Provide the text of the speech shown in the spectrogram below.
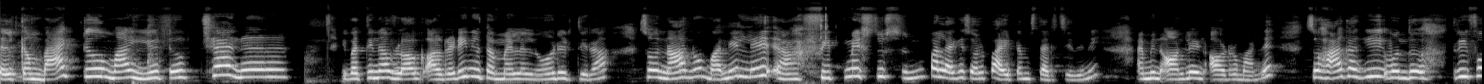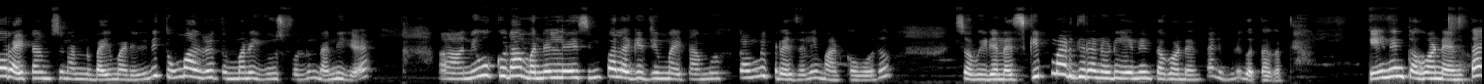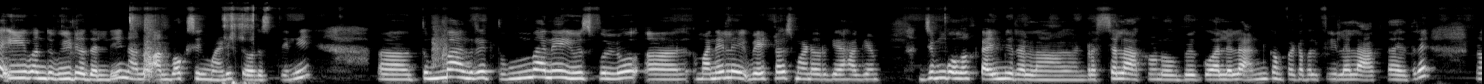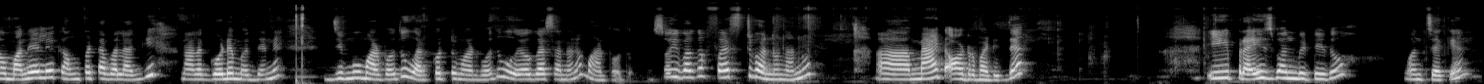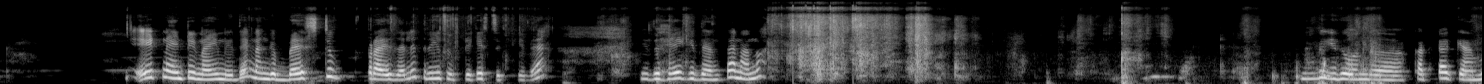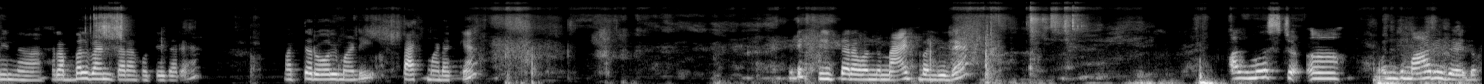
Welcome back to my YouTube channel ಇವತ್ತಿನ vlog already ನೀವು ತಮ್ಮೇಲೆ ನೋಡಿರ್ತೀರಾ. ಸೊ ನಾನು ಮನೆಯಲ್ಲೇ ಸಿಂಪಲ್ ಆಗಿ ಸ್ವಲ್ಪ ಐಟಮ್ಸ್ ತರಿಸಿದ್ದೀನಿ. ಐ ಮೀನ್ ಆನ್ಲೈನ್ ಆರ್ಡರ್ ಮಾಡಿದೆ. ಸೊ ಹಾಗಾಗಿ ಒಂದು ತ್ರೀ ಫೋರ್ ಐಟಮ್ಸ್ ನಾನು ಬೈ ಮಾಡಿದ್ದೀನಿ. ತುಂಬ ಅಂದರೆ ತುಂಬಾ ಯೂಸ್ಫುಲ್ಲು ನನಗೆ. ನೀವು ಕೂಡ ಮನೆಯಲ್ಲೇ ಸಿಂಪಲ್ ಆಗಿ ಜಿಮ್ ಐಟಮ್ ಕಮ್ಮಿ ಪ್ರೈಸಲ್ಲಿ ಮಾಡ್ಕೋಬೋದು. ಸೊ ವಿಡಿಯೋನ ಸ್ಕಿಪ್ ಮಾಡ್ದಿರಾ ನೋಡಿ ಏನೇನು ತಗೊಂಡೆ ಅಂತ ನಿಮಗೆ ಗೊತ್ತಾಗುತ್ತೆ. ಏನೇನು ತಗೊಂಡೆ ಅಂತ ಈ ಒಂದು ವಿಡಿಯೋದಲ್ಲಿ ನಾನು ಅನ್ಬಾಕ್ಸಿಂಗ್ ಮಾಡಿ ತೋರಿಸ್ತೀನಿ. ತುಂಬಾ ಅಂದ್ರೆ ತುಂಬಾನೇ ಯೂಸ್ಫುಲ್ಲು ಮನೇಲೆ ವೇಟ್ ಲಾಸ್ ಮಾಡೋರಿಗೆ ಹಾಗೆ ಜಿಮ್ಗೆ ಹೋಗೋಕೆ ಟೈಮ್ ಇರಲ್ಲ ಡ್ರೆಸ್ ಎಲ್ಲ ಹಾಕೊಂಡು ಹೋಗ್ಬೇಕು, ಅಲ್ಲೆಲ್ಲ ಅನ್ಕಂಫರ್ಟಬಲ್ ಫೀಲ್ ಎಲ್ಲ ಆಗ್ತಾ ಇದ್ರೆ ನಾವು ಮನೆಯಲ್ಲೇ ಕಂಫರ್ಟಬಲ್ ಆಗಿ ನಾಲ್ಕು ಗೋಡೆ ಮಧ್ಯೆ ಜಿಮ್ಮು ಮಾಡ್ಬೋದು ವರ್ಕೌಟ್ ಮಾಡ್ಬೋದು, ಯೋಗಾಸನನೂ ಮಾಡ್ಬೋದು. ಸೊ ಇವಾಗ ಫಸ್ಟ್ ಒನ್ನು ನಾನು ಮ್ಯಾಟ್ ಆರ್ಡರ್ ಮಾಡಿದ್ದೆ. ಈ ಪ್ರೈಸ್ ಬಂದ್ಬಿಟ್ಟಿದ್ದು ಒಂದು ಸೆಕೆಂಡ್ ಏಯ್ಟ್ ನೈಂಟಿ ನೈನ್ ಇದೆ ನನಗೆ ಬೆಸ್ಟ್ ಪ್ರೈಸಲ್ಲಿ ತ್ರೀ ಫಿಫ್ಟಿಗೆ ಸಿಕ್ಕಿದೆ. ಇದು ಹೇಗಿದೆ ಅಂತ ನಾನು ನೋಡಿ, ಇದು ಒಂದು ಕಟ್ಟಕ್ಕೆ ಐ ಮೀನ್ ರಬ್ಬಲ್ ಬ್ಯಾಂಡ್ ಥರ ಕೊಟ್ಟಿದ್ದಾರೆ. ಮತ್ತೆ ರೋಲ್ ಮಾಡಿ ಪ್ಯಾಕ್ ಮಾಡೋಕ್ಕೆ. ಈ ಥರ ಒಂದು ಮ್ಯಾಟ್ ಬಂದಿದೆ. ಆಲ್ಮೋಸ್ಟ್ ಒಂದು ಮಾರಿದೆ ಇದು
